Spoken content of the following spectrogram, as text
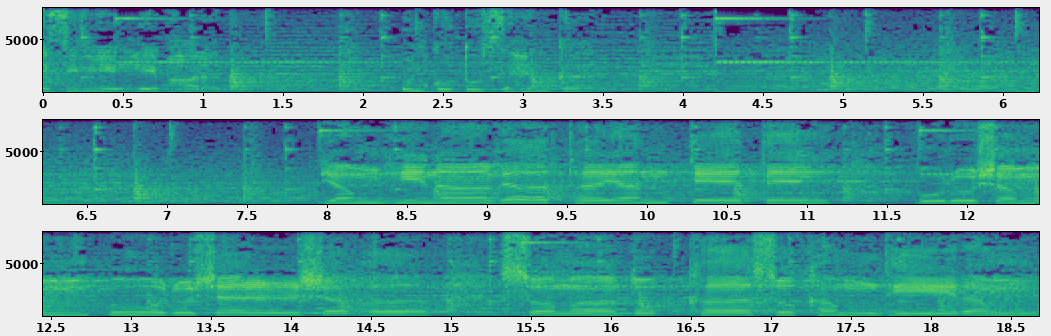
इसीलिए हे भारत उनको तू सहन कर। यं हि न व्यथयन्त्येते पुरुषं पुरुषर्षभ स्वमदुःखसुखं धीरं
